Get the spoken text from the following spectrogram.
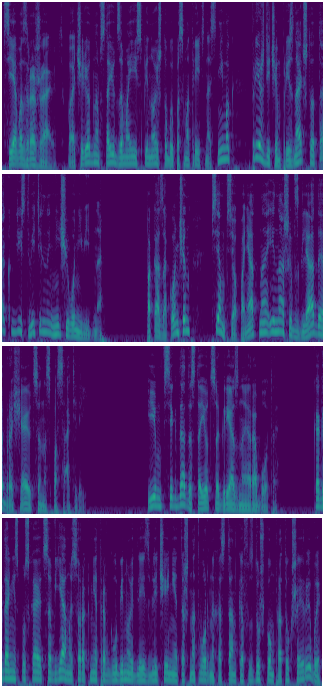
Все возражают, поочередно встают за моей спиной, чтобы посмотреть на снимок, прежде чем признать, что так действительно ничего не видно. Пока закончен, всем все понятно, и наши взгляды обращаются на спасателей. Им всегда достается грязная работа. Когда они спускаются в ямы 40 метров глубиной для извлечения тошнотворных останков с душком протухшей рыбы,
